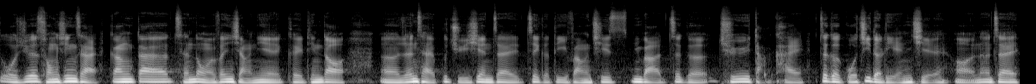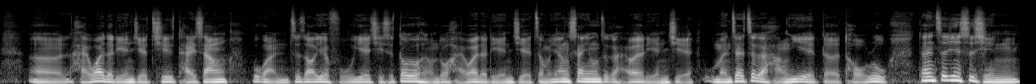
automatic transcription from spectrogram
我觉得从新材刚刚大家陈董的分享，你也可以听到。呃，人才不局限在这个地方，其实你把这个区域打开，这个国际的连接啊，那在呃海外的连接，其实台商不管制造业、服务业，其实都有很多海外的连接。怎么样善用这个海外的连接？我们在这个行业的投入，但是这件事情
